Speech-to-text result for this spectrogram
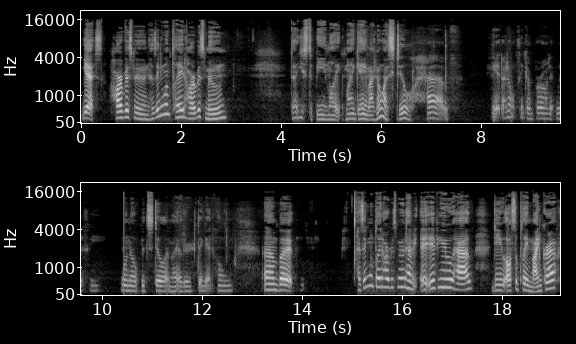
Yes, Harvest Moon. Has anyone played Harvest Moon? That used to be like my game. I know I still have it. I don't think I brought it with me. No, no, it's still at my other thing at home. Um, but has anyone played Harvest Moon? Have if you have, do you also play Minecraft?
